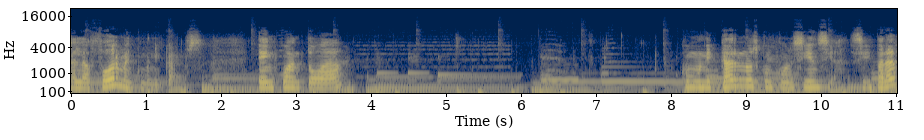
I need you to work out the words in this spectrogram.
a la forma en comunicarnos. En cuanto a comunicarnos con conciencia, ¿sí? Para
